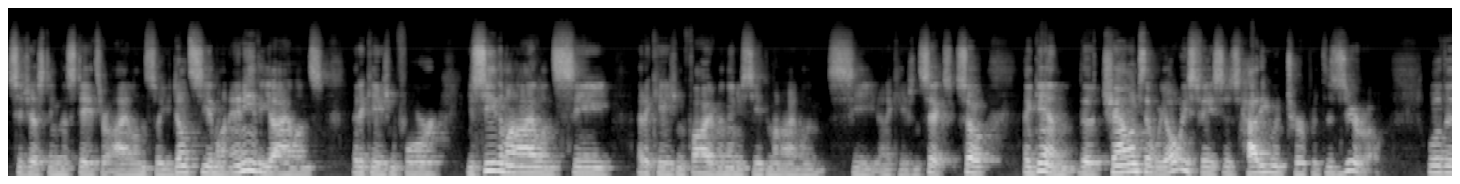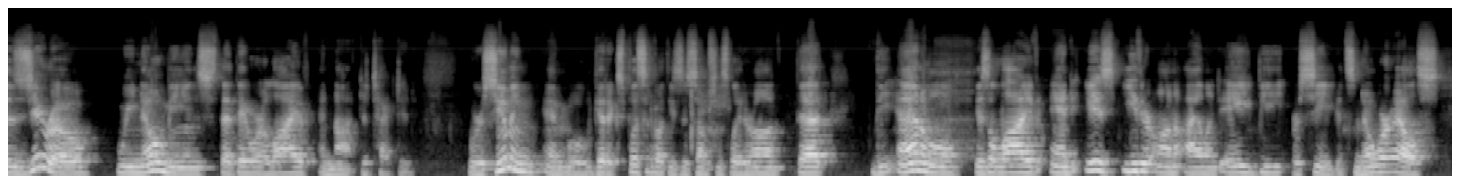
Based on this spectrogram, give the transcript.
suggesting the states are islands. So you don't see them on any of the islands at occasion four. You see them on island C at occasion five, and then you see them on island C on occasion six. So again, the challenge that we always face is how do you interpret the zero? Well, the zero we know means that they were alive and not detected. We're assuming, and we'll get explicit about these assumptions later on, that the animal is alive and is either on island A, B, or C. It's nowhere else.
